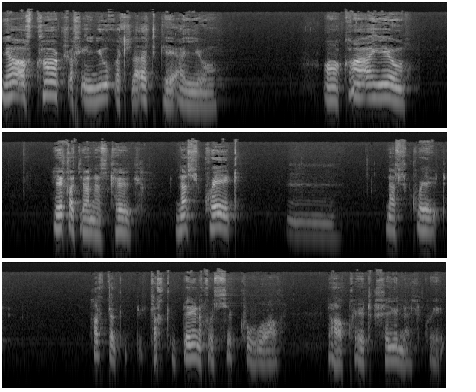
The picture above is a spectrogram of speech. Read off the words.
يا أخاك أخي نيوك لأتكي أيو أخا أيو Егат Янас Кэг нас Квэд нас Квэд хартаг цаг дээн хөсөккууа таа Квэд Кхинас Квэд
